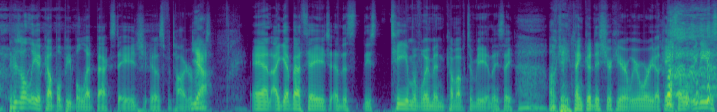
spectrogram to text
there's only a couple people let backstage It was photographers. Yeah. And I get backstage, and this these team of women come up to me and they say, "Okay, thank goodness you're here. We were worried. Okay, so what we need is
